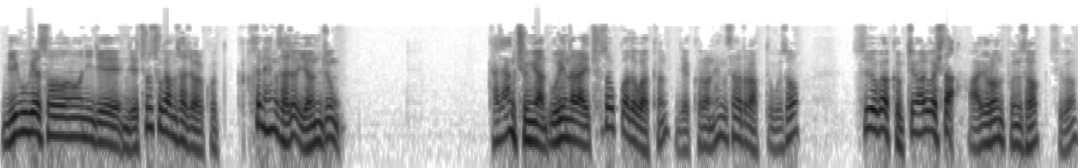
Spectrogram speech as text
미국에서는 이제 이제 추수감사절 곧큰 행사죠. 연중 가장 중요한 우리나라의 추석과도 같은 이제 그런 행사를 앞두고서 수요가 급증할 것이다. 아, 이런 분석 지금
